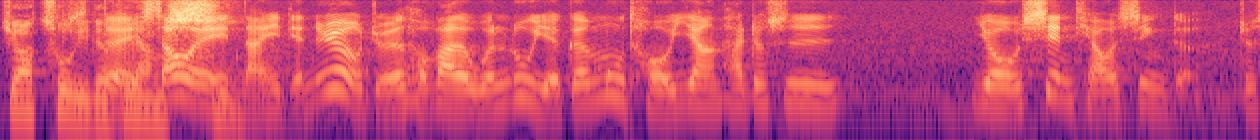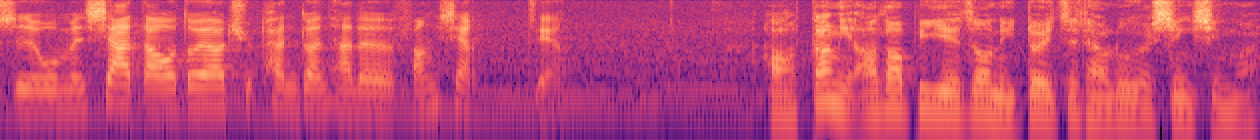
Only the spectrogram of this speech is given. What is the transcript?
就要处理的非常稍微难一点，因为我觉得头发的纹路也跟木头一样，它就是。有线条性的，就是我们下刀都要去判断它的方向，这样。好，当你熬到毕业之后，你对这条路有信心吗？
